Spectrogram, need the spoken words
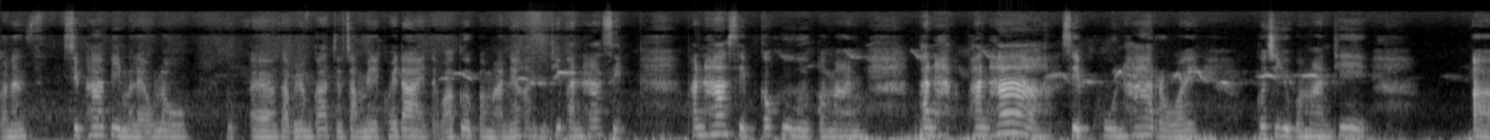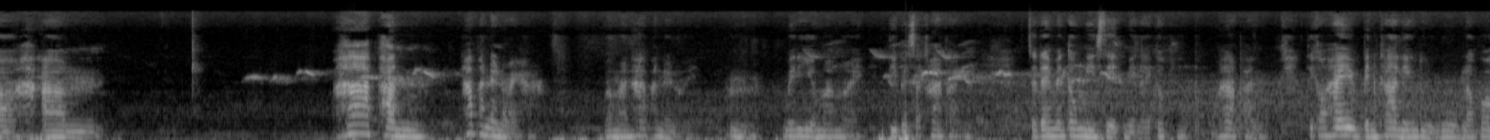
ตอนนั้น 15 ปีมาแล้วเรา สาววิลมก็อาจจะจำไม่ค่อยได้ แต่ว่าเกิดประมาณเนี้ยค่ะอยู่ที่พันห้าสิบพันห้าสิบก็คือประมาณพันพันห้าสิบคูณห้าร้อยก็จะอยู่ประมาณที่อ่าอ่าห้าพันห้าพันหน่อยๆค่ะ ประมาณห้าพันหน่อยๆอืมไม่ได้เยอะมากมายตีไปสักห้าพันจะได้ไม่ต้องมีเศษมีอะไรก็คือห้าพันที่เขาให้เป็นค่าเลี้ยงดูลูกแล้วก็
